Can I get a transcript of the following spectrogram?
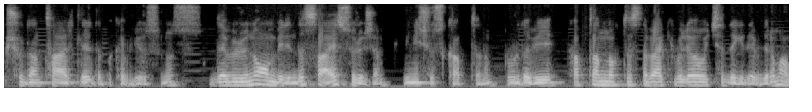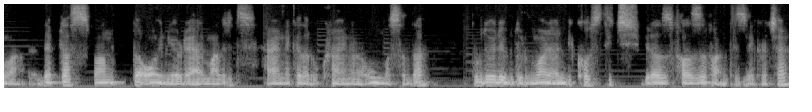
şuradan tarihleri de bakabiliyorsunuz. De Bruyne'ü 11'inde sahaya süreceğim. Vinicius kaptanım. Burada bir kaptan noktasına belki Vlahovic'e de gidebilirim ama deplasmanda oynuyor Real Madrid. Her ne kadar Ukrayna olmasa da Burada öyle bir durum var. Yani bir Kostic biraz fazla fanteziye kaçar.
